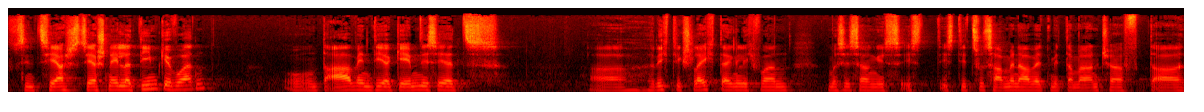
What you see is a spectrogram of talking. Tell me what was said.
sind sehr, sehr schnell Team geworden. Und auch wenn die Ergebnisse jetzt äh, richtig schlecht eigentlich waren, muss ich sagen, ist, ist, ist die Zusammenarbeit mit der Mannschaft äh,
